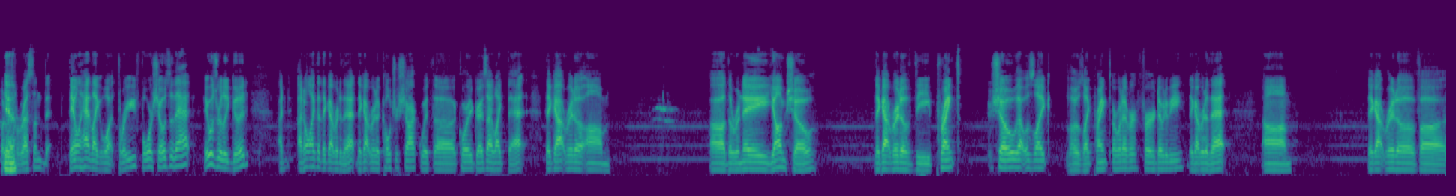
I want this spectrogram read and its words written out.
but Yeah. for wrestling. They only had like what three, four shows of that. It was really good. I, I don't like that they got rid of that. They got rid of Culture Shock with uh, Corey Graves. I like that. They got rid of um uh, the Renee Young show. They got rid of the pranked show that was like that was like pranked or whatever for WWE. They got rid of that. Um, they got rid of. Uh,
